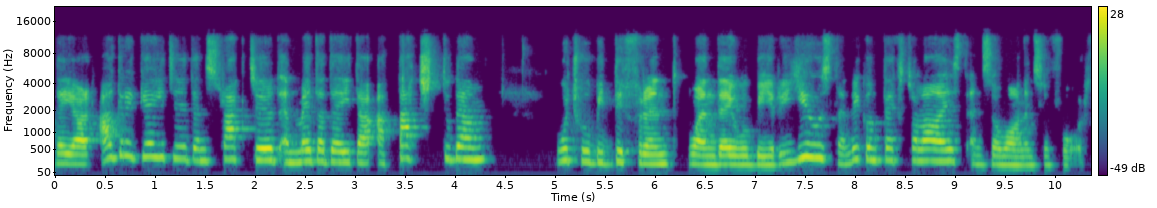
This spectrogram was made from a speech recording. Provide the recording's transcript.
they are aggregated and structured and metadata attached to them, which will be different when they will be reused and recontextualized and so on and so forth.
